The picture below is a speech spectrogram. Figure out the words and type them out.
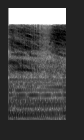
Peace.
